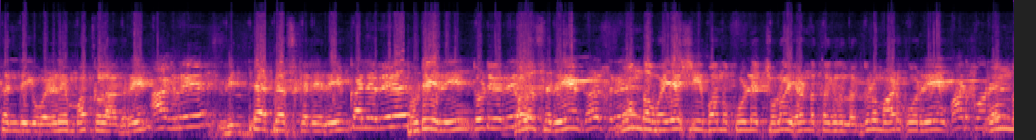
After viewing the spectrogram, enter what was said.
ತಂದೆಗೆ ಒಳ್ಳೆ ಮಕ್ಕಳಾಗ್ರಿ. ಆಗ್ರಿ. ವಿದ್ಯಾಭ್ಯಾಸ ಕಲೀರಿ. ಕಲೀರಿ. ದುಡೀರಿ. ದುಡೀರಿ. ಕಳಿಸ್ರಿ ಕಳ್ಸ್ರಿ. ಮುಂದ ವಯಸ್ಸಿಗೆ ಬಂದ ಕೂಡಲೇ ಚಲೋ ಹೆಣ್ಣು ತೆಗೆದು ಲಗ್ನ ಮಾಡ್ಕೋರಿ. ಮಾಡ್ಕೋರಿ. ಮುಂದ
